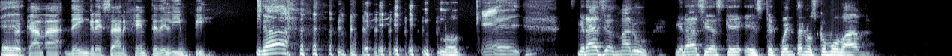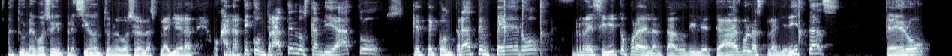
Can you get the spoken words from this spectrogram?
Eh. acaba de ingresar gente del INPI. Ah, bueno, ok. Gracias, Maru. Gracias. Que este, cuéntanos cómo va tu negocio de impresión, tu negocio de las playeras. Ojalá te contraten los candidatos, que te contraten, pero recibito por adelantado. Dile, te hago las playeritas, pero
